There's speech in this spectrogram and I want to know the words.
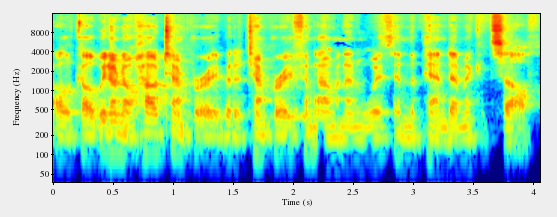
I'll call it, we don't know how temporary, but a temporary phenomenon within the pandemic itself.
